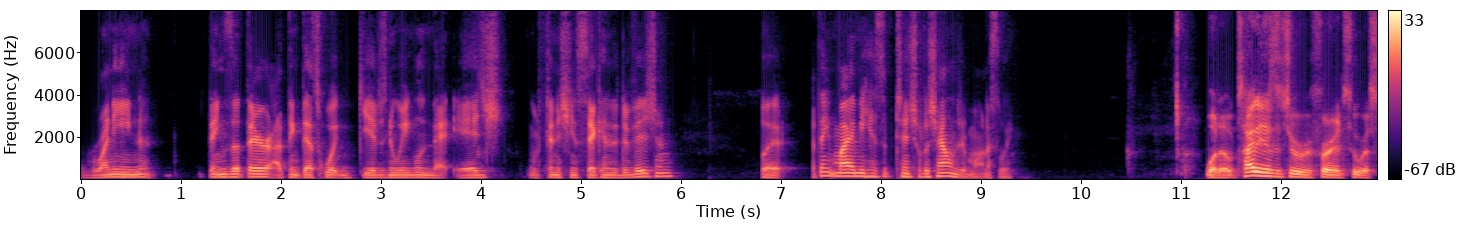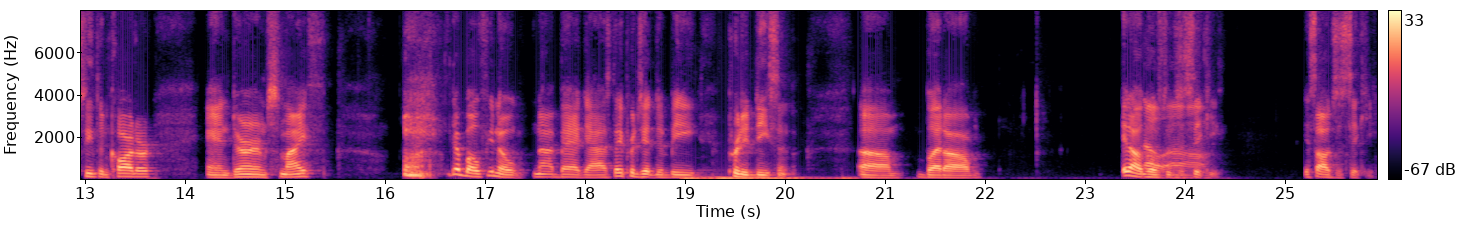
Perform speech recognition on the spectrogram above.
running things up there, I think that's what gives New England that edge with finishing second in the division. But I think Miami has the potential to challenge them, honestly. Well, the tight ends that you're referring to are Cethan Carter and Durham Smythe. They're both, you know, not bad guys. They project to be pretty decent. Um, but um, It all no, goes to. Um, it's all Gesicki.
